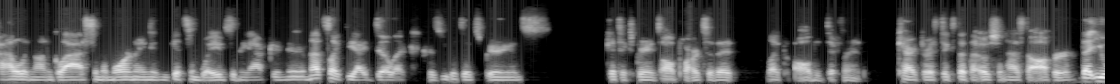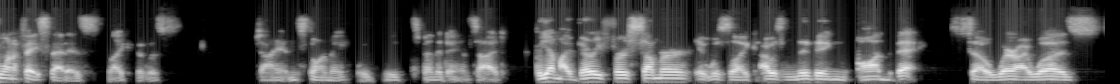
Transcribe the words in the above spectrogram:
paddling on glass in the morning and you get some waves in the afternoon. That's like the idyllic because you get to experience get to experience all parts of it, like all the different characteristics that the ocean has to offer that you want to face. That is like if it was giant and stormy, we'd, we'd spend the day inside. But yeah, my very first summer, it was like I was living on the bay. So where I was,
